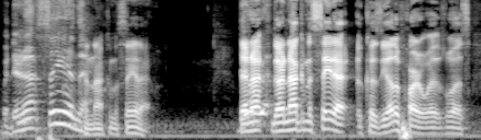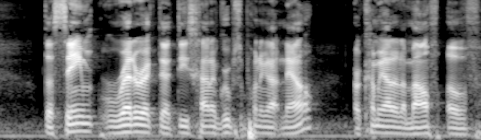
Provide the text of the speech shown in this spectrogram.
But they're not saying that. They're not going to say that. They're They're not. They're not going to say that because the other part was was the same rhetoric that these kind of groups are putting out now are coming out of the mouth of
